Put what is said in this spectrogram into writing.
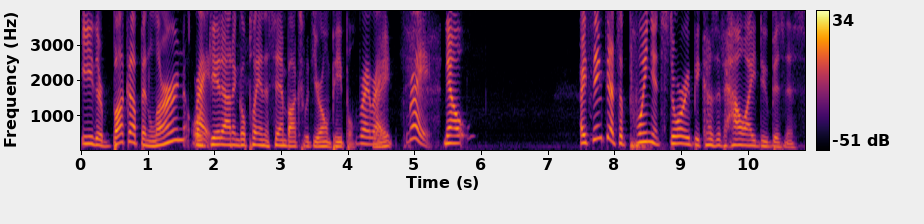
either buck up and learn or Right. get out and go play in the sandbox with your own people. Right. Right. Right. Now, I think that's a poignant story because of how I do business.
